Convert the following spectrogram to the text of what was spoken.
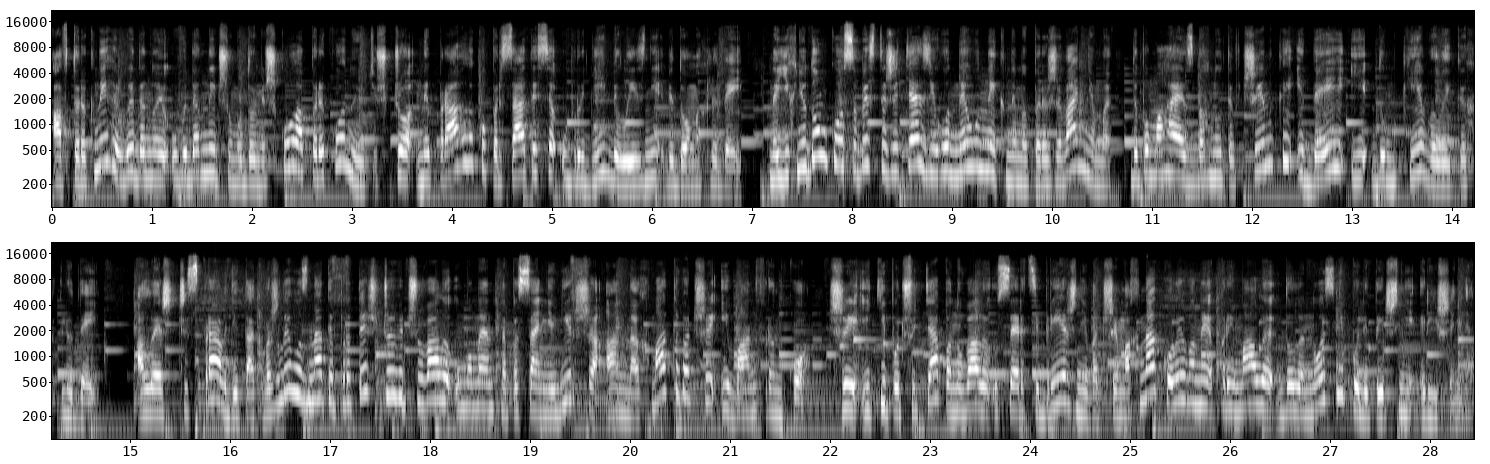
Автори книги, виданої у видавничому домі школа, переконують, що не прагли коперсатися у брудній білизні відомих людей. На їхню думку, особисте життя з його неуникними переживаннями допомагає збагнути вчинки, ідеї і думки великих людей. Але ж чи справді так важливо знати про те, що відчували у момент написання вірша Анна Ахматова чи Іван Франко, чи які почуття панували у серці Брежнєва чи Махна, коли вони приймали доленосні політичні рішення?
